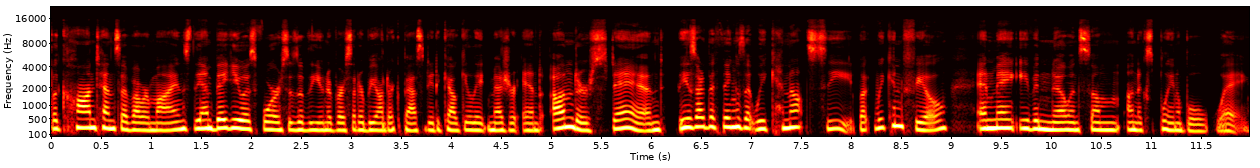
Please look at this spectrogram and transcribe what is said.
the contents of our minds, the ambiguous forces of the universe that are beyond our capacity to calculate, measure, and understand. These are the things that we cannot see, but we can feel and may even know in some unexplainable way.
